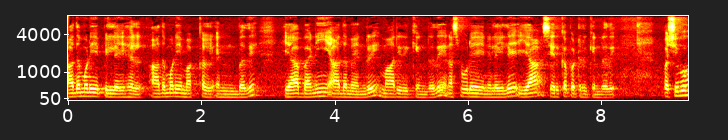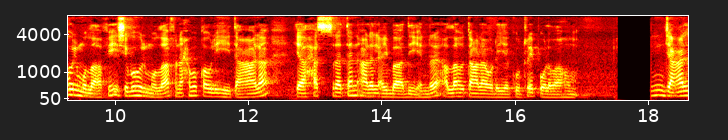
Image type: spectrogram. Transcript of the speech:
ஆதமுடைய பிள்ளைகள் ஆதமுடைய மக்கள் என்பது யா பனி ஆதம் என்று மாறியிருக்கின்றது. நஸ்புடைய நிலையிலே யா சேர்க்கப்பட்டிருக்கின்றது. இப்போ ஷிபுஹுல் முலாஃபி ஷிபுஹுல் முலாஃப் நஹவு கௌலிஹி தாலா யா ஹஸ்ரத்தன் அலல் ஐபாதி என்ற அல்லாஹு தாலாவுடைய கூற்றை போலவாகும். இன் ஜால்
